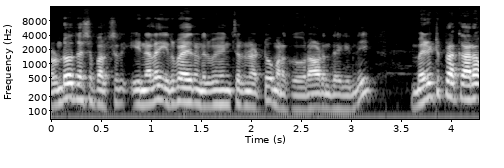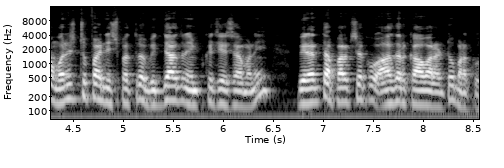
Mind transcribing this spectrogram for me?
రెండో దశ పరీక్షలు ఈ నెల ఇరవై ఐదున నిర్వహించనున్నట్టు మనకు రావడం జరిగింది. మెరిట్ ప్రకారం వన్ టు ఫైవ్ నిష్పత్తిలో విద్యార్థులను ఎంపిక చేశామని వీరంతా పరీక్షకు హాజరు కావాలంటూ మనకు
